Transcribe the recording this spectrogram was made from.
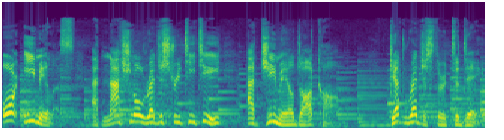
or email us at nationalregistrytt at gmail.com. Get registered today.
